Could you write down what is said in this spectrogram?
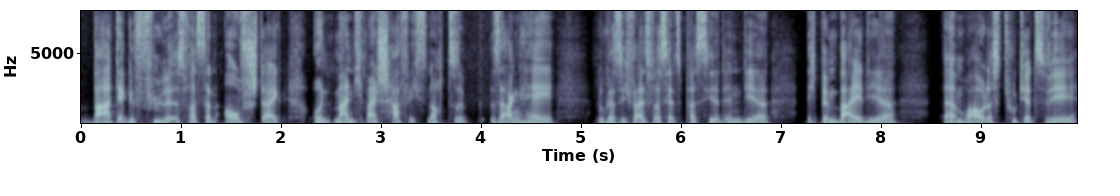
Bad der Gefühle ist, was dann aufsteigt. Und manchmal schaffe ich es noch zu sagen, hey, Lukas, ich weiß, was jetzt passiert in dir, ich bin bei dir, ähm, wow, das tut jetzt weh.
